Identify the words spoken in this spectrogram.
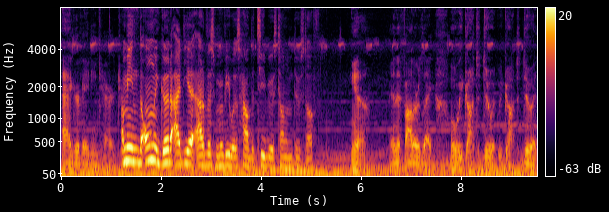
aggravating characters. I mean, the only good idea out of this movie was how the TV was telling him to do stuff. Yeah. And the father was like, "Oh, we got to do it. We got to do it."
